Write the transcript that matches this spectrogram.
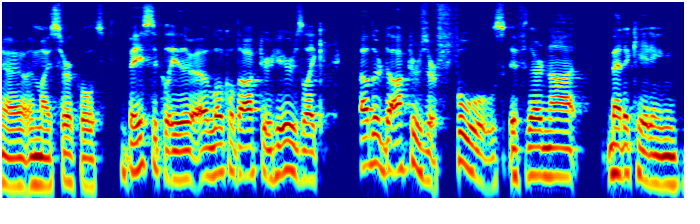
uh, in my circles, basically, a local doctor here is like, other doctors are fools if they're not medicating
